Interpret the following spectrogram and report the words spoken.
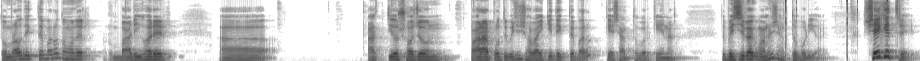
তোমরাও দেখতে পারো, তোমাদের বাড়ি ঘরের আত্মীয় স্বজন পাড়া প্রতিবেশী সবাইকে দেখতে পারো, কে স্বার্থপর, কে না। তো বেশিরভাগ মানুষ স্বার্থপরই হয়। সেক্ষেত্রে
